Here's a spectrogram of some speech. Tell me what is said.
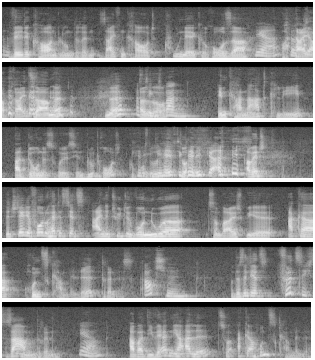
wilde Kornblumen drin, Seifenkraut, Kuhnelke rosa, Ja, oh, ja, Breitsamen. Ne? das klingt spannend. Inkarnatklee, Adonisröschen, Blutrot. Groß- die Hälfte So, kenne ich gar nicht. Aber jetzt, jetzt stell dir vor, du hättest jetzt eine Tüte, wo nur zum Beispiel Acker-Hundskamille drin ist. Auch schön. Und da sind jetzt 40 Samen drin. Ja. Aber die werden ja alle zur Ackerhundskamille.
